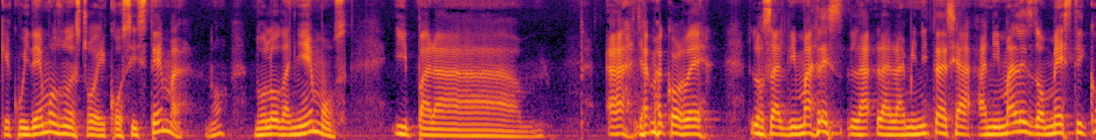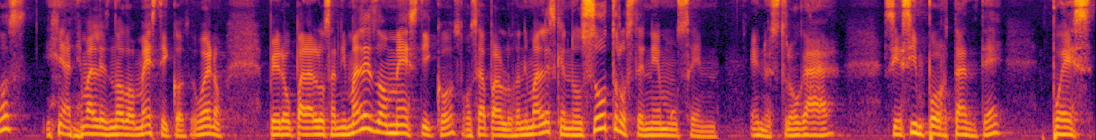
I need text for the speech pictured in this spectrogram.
que cuidemos nuestro ecosistema, ¿no? No lo dañemos. Y para... Ah, ya me acordé. Los animales, la, la laminita decía animales domésticos y animales no domésticos. Bueno, pero para los animales domésticos, o sea, para los animales que nosotros tenemos en, en nuestro hogar, si es importante, pues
